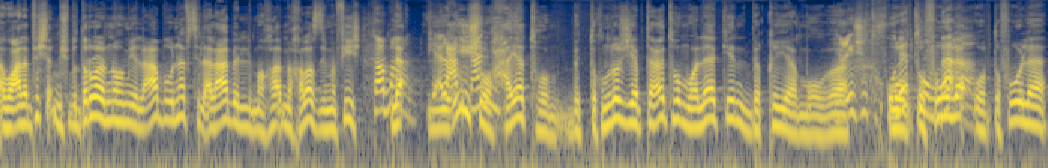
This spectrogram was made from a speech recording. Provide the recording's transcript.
أو على فيش مش بالضرورة إنهم يلعبوا نفس الألعاب اللي ما خلاص دي ما فيش طبعاً، لا في ألعاب يعيشوا تانية. حياتهم بالتكنولوجيا بتاعتهم ولكن بقيم وب... يعيشوا طفولتهم وبطفوله بقى. وبطفولة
